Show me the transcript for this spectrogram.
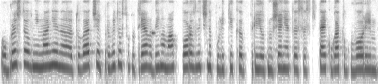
обръщал внимание на това, че правителството трябва да има малко по-различна политика при отношенията с Китай, когато говорим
